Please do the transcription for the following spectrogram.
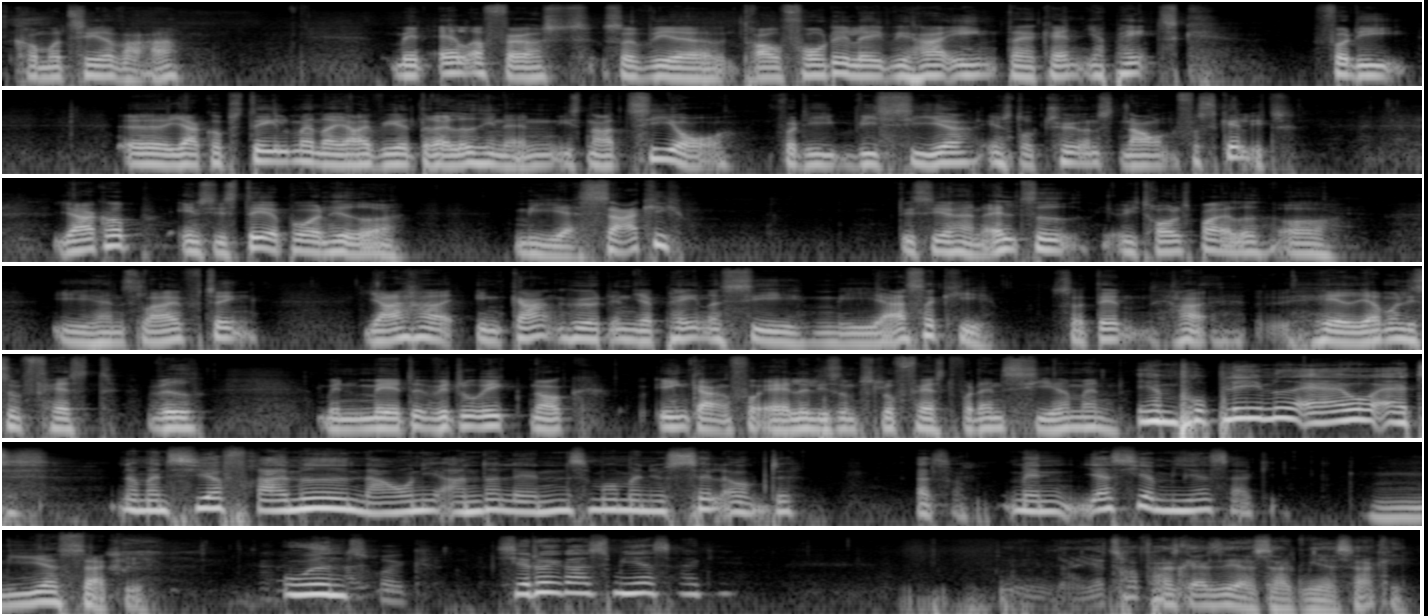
kommer til at vare. Men allerførst, så vil jeg drage fordel af, at vi har en, der kan japansk. Fordi øh, Jakob Stelman og jeg, vi har drillet hinanden i snart 10 år, fordi vi siger instruktørens navn forskelligt. Jakob insisterer på, at han hedder Miyazaki. Det siger han altid i troldspejlet og i hans live-ting. Jeg har engang hørt en japaner sige Miyazaki, så den har, havde jeg mig ligesom fast ved. Men Mette, vil du ikke nok en gang for alle ligesom slå fast, hvordan siger man? Jamen problemet er jo, at når man siger fremmede navne i andre lande, så må man jo selv om det. Altså, men jeg siger Miyazaki. Miyazaki. Uden tryk. Siger du ikke også Miyazaki? Nej, Jeg tror faktisk altid, jeg har sagt Miyazaki.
